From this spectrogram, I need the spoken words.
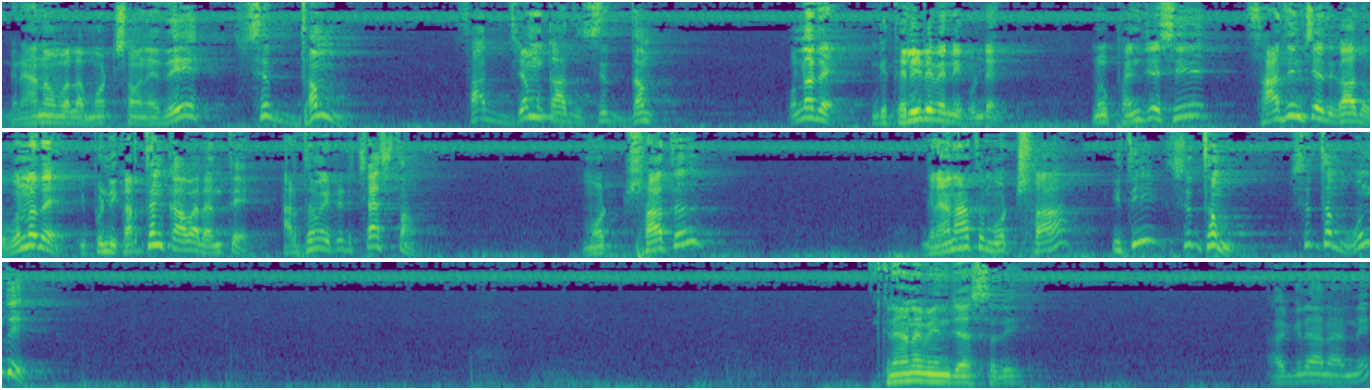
జ్ఞానం వల్ల మోక్షం అనేది సిద్ధం. సాధ్యం కాదు సిద్ధం. ఉన్నదే. ఇంక తెలియడమే నీకు ఉండేది. నువ్వు పనిచేసి సాధించేది కాదు ఉన్నదే. ఇప్పుడు నీకు అర్థం కావాలి అంతే. అర్థమయ్యేటట్టు చేస్తాం. మోక్షాత్ జ్ఞానాత్ మోక్ష ఇది సిద్ధం. సిద్ధం ఉంది. జ్ఞానం ఏం చేస్తుంది? అజ్ఞానాన్ని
